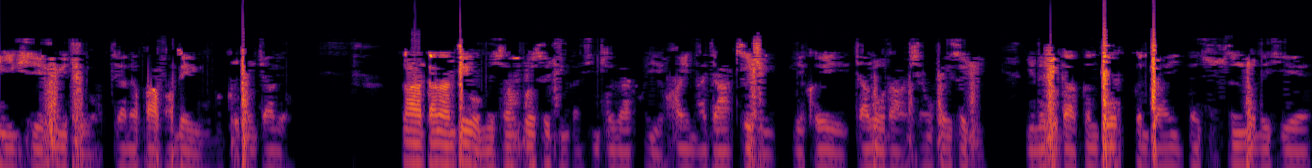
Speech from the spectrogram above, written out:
一些需求，这样的话方便于我们沟通交流。那当然，对我们相互社群感兴趣的，也欢迎大家咨询，也可以加入到相互社群，你能学到更多、更专业、更深入的一些。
